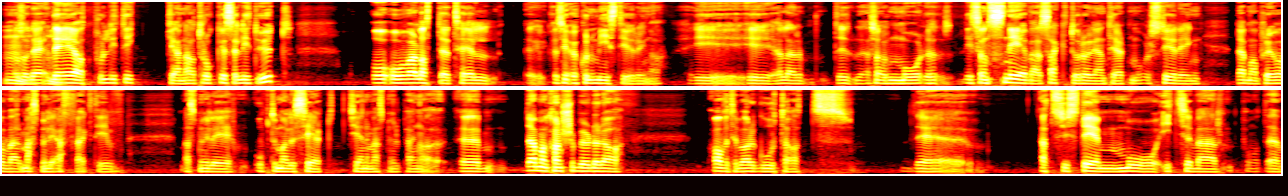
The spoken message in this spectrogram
Mm, altså det, mm. det, er at politikken har trukket seg litt ut og overlatt det til si, økonomistyringa. I, i, eller altså mål, litt sånn snever sektororientert målstyring, der man prøver å være mest mulig effektiv, mest mulig optimalisert, tjene mest mulig penger. Eh, der man kanskje burde da av og til bare godta at det, et system må ikke være på en måte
